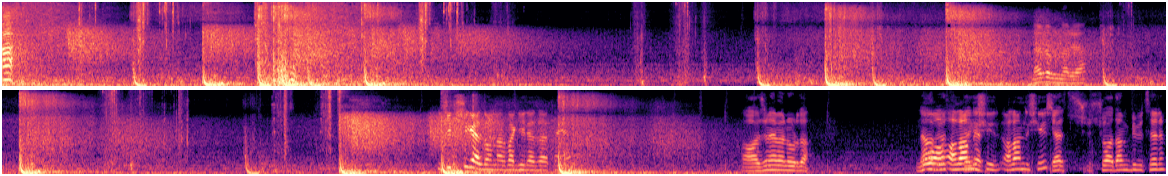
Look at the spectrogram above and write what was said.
Nerede bunlar ya? İki kişi geldi onlar bagiyle zaten ya. Ağacın hemen orada. Ne o yapıyoruz? alan Gel, gel. dışı, alan dışıyız. Gel şu, şu adamı bir bitirelim.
